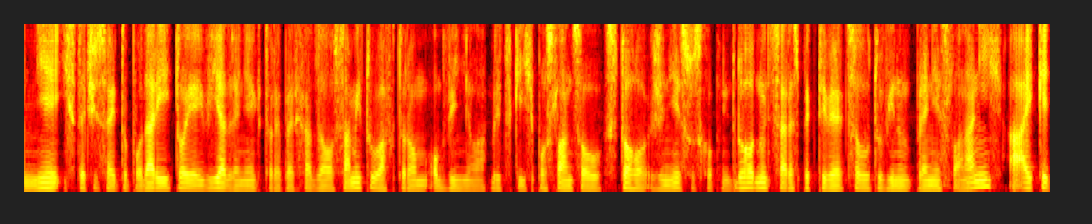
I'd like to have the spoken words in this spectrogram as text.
nie je isté, či sa jej to podarí. To jej vyjadrenie, ktoré predchádzalo samitu a v ktorom obvinila britských poslancov z toho, že nie sú schopní dohodnúť sa, respektíve celú tú vinu preniesla na nich. A aj keď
